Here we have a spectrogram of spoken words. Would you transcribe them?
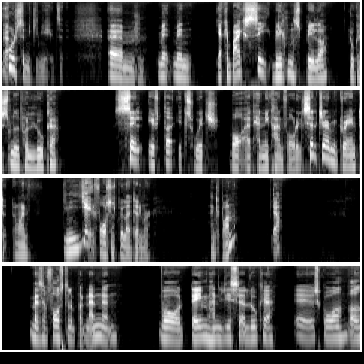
Ja. Fuldstændig genialt til det. Um, men, men jeg kan bare ikke se, hvilken spiller du kan smide på Luca, selv efter et switch, hvor at han ikke har en fordel. Selv Jeremy Grant, der var en genial forsvarsspiller i Denver, han kan brænde. Men så forestil dig på den anden ende, hvor Dame han lige ser Luca øh, score, hvad?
